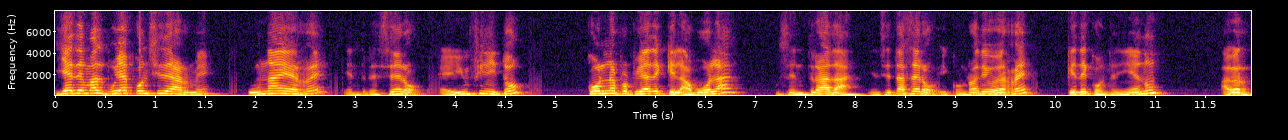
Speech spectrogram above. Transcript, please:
Y además voy a considerarme una R entre 0 e infinito con la propiedad de que la bola centrada en Z0 y con radio R quede contenida en U. A ver,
